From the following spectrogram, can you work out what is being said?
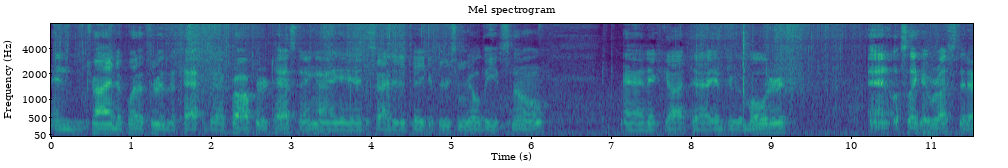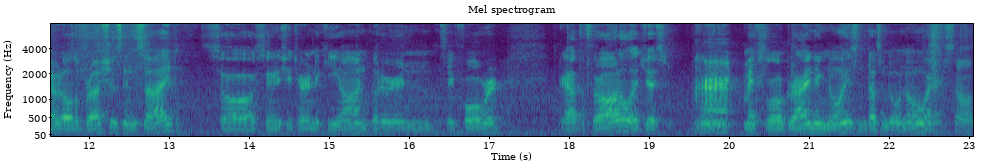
in trying to put it through the, the proper testing, I decided to take it through some real deep snow, and it got uh, in through the motor, and it looks like it rusted out all the brushes inside. So as soon as you turn the key on, put her in, say forward, grab the throttle, it just makes a little grinding noise and doesn't go nowhere. So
